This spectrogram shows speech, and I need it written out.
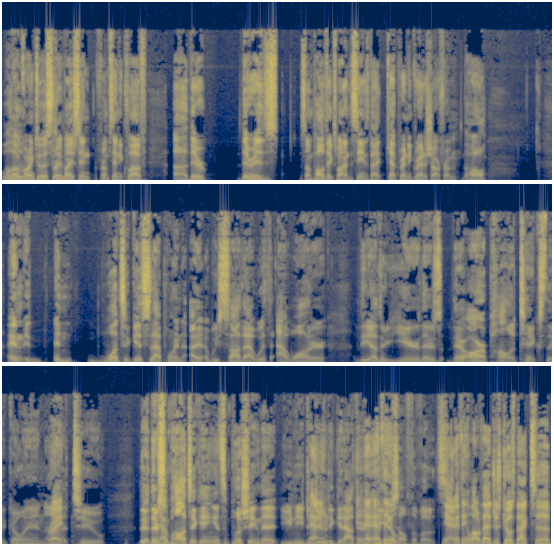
well, Although, the- according to a story by San, from Sandy Clough, uh, there there is some politics behind the scenes that kept Randy Gradishar from the Hall. and and once it gets to that point, I we saw that with Atwater the other year. There's there are politics that go in uh, Right. to. There, there's Yeah. some politicking and some pushing that you need to Yeah, do and- to get out there and- to and get think a- yourself the votes. Yeah, and I think a lot of that just goes back to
